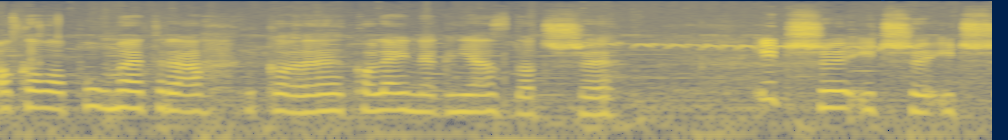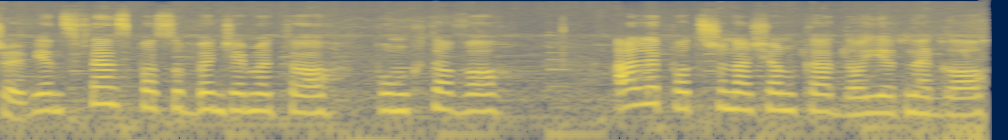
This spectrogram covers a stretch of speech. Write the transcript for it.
około pół metra, ko, kolejne gniazdo 3 i 3 i 3 i 3, więc w ten sposób będziemy to punktowo, ale po trzy nasionka do jednego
